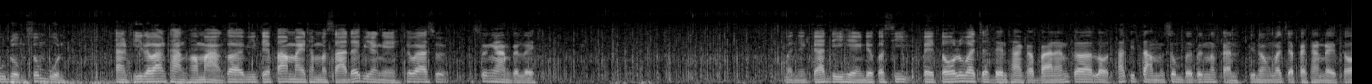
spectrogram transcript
อุดมสมบูรณ์ทางที่ระหว่างทางเขามาก็มีแต่ป้าไม้ธรรมศาสตร์ได้พี่น้องไงที่ว่าสวยงามกันเลยบรรยากาศดีแหงเดี๋ยวก็สิไปโต้หรือว่าจะเดินทางกับบ้านนั้นก็โหลดท้าติดตามมาชมไปเบื้องนอกกัน พี่น้องว่าจะไปทางใดต่อ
